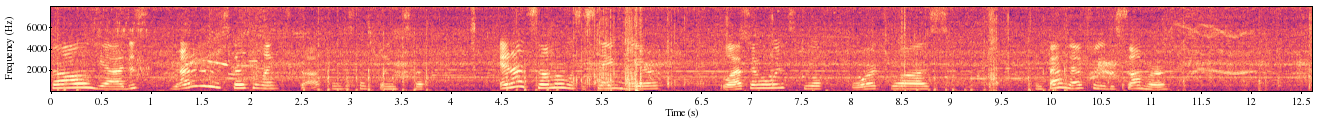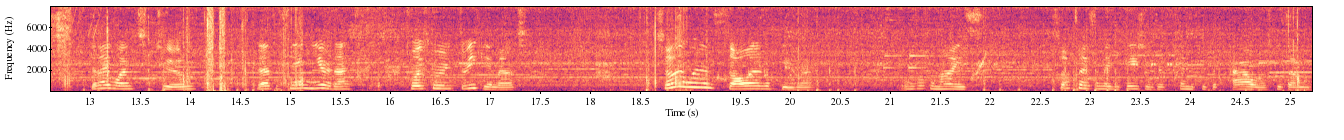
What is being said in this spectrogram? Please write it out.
So yeah, just rather than discussing my stuff and just explaining stuff. And that summer was the same year. The last time I went to a Forge was in fact actually the summer that I went to that's the same year that Toy Story 3 came out. So I went and saw it in a theater. It was nice. Sometimes on vacations I tend to pick up owls because I'm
